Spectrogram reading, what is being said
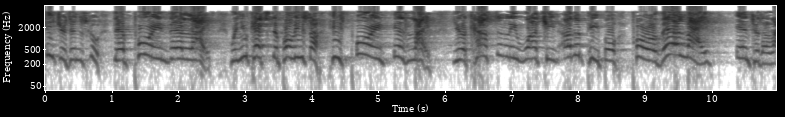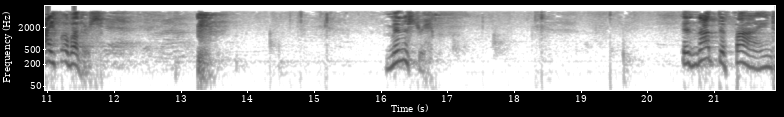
teachers in the school, they're pouring their life. When you catch the police officer, he's pouring his life. You're constantly watching other people pour their life into the life of others. Ministry is not defined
